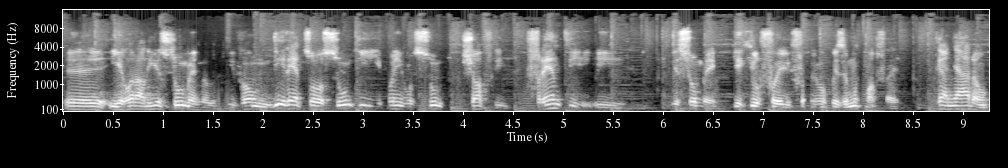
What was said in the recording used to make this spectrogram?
e agora ali assumem-no e vão diretos ao assunto e põem o assunto chofre de frente e, e assumem que aquilo foi, foi, uma coisa muito mal feita. Ganharam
